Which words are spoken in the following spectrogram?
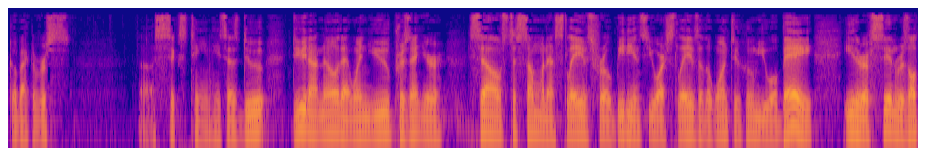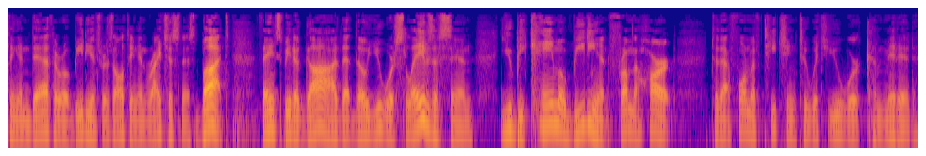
go back to verse uh, 16. He says, do, do you not know that when you present yourselves to someone as slaves for obedience, you are slaves of the one to whom you obey, either of sin resulting in death or obedience resulting in righteousness. But thanks be to God that though you were slaves of sin, you became obedient from the heart to that form of teaching to which you were committed.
